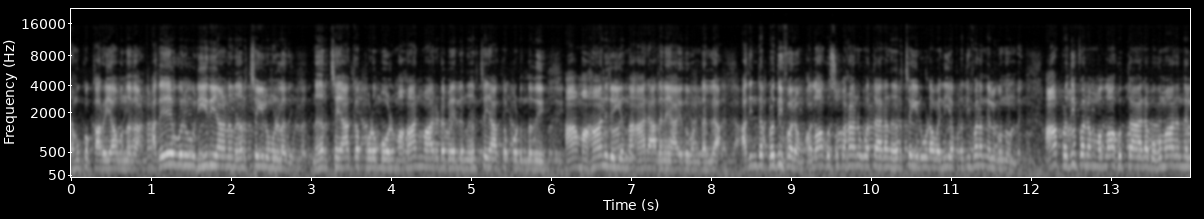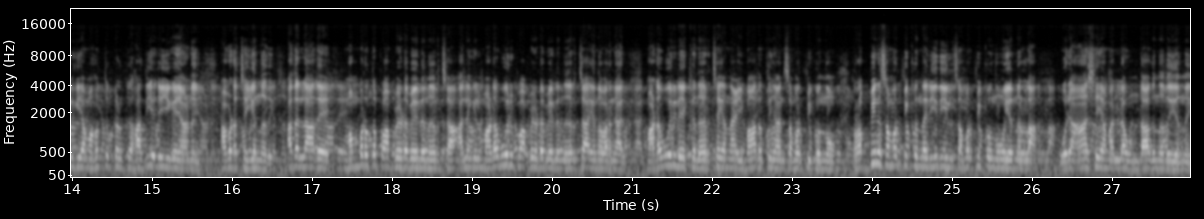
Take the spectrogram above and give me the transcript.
നമുക്കൊക്കെ അറിയാവുന്നതാണ്. അതേ ഒരു രീതിയാണ് നേർച്ചയിലുമുള്ളത്. നേർച്ചയാക്കപ്പെടുമ്പോൾ മഹാന്മാരുടെ പേരിൽ നേർച്ചയാക്കപ്പെടുന്നത് ആ മഹാന് ചെയ്യുന്ന ആരാധനയായതുകൊണ്ടല്ല. അതിന്റെ പ്രതിഫലം അള്ളാഹു സുബാനുവത്താല നേർച്ചയിലൂടെ വലിയ പ്രതിഫലം നൽകുന്നുണ്ട്. ആ പ്രതിഫലം അള്ളാഹുത്താല ബഹുമാനം നൽകിയ മഹത്തുക്കൾക്ക് ഹതിയ ചെയ്യുകയാണ് അവിടെ ചെയ്യുന്നത്. അതല്ലാതെ മമ്പറത്ത് പാപ്പയുടെ പേരിൽ നേർച്ച അല്ലെങ്കിൽ മടവൂര് പാപ്പയുടെ പേരിൽ നേർച്ച എന്ന് പറഞ്ഞാൽ മടവൂരിലേക്ക് നേർച്ച എന്ന ഇബാദത്ത് ഞാൻ സമർപ്പിക്കുന്നു റബ്ബിന് സമർപ്പിക്കുന്ന രീതിയിൽ സമർപ്പിക്കുന്നു എന്നുള്ള ഒരു ആശയമല്ല ഉണ്ടാകുന്നത് എന്ന്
